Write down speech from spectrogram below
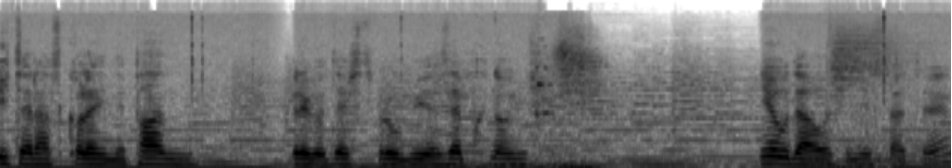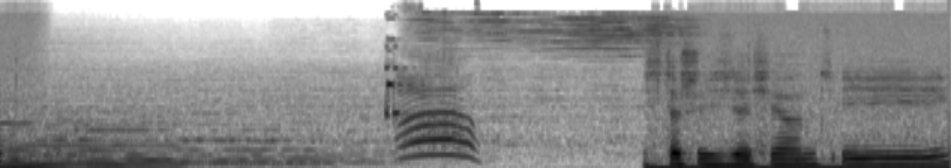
I teraz kolejny pan, którego też spróbuję zepchnąć. Nie udało się niestety. 160 i...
